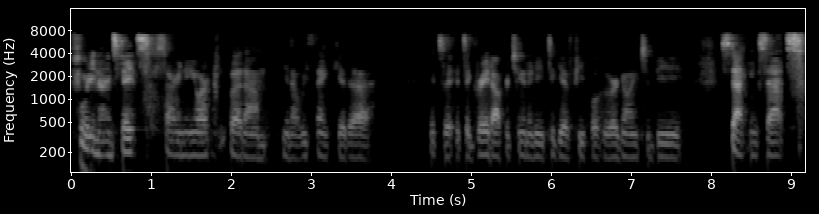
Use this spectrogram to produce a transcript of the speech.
49 states. Sorry, New York, but um, you know, we think it uh, it's a it's a great opportunity to give people who are going to be stacking sats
